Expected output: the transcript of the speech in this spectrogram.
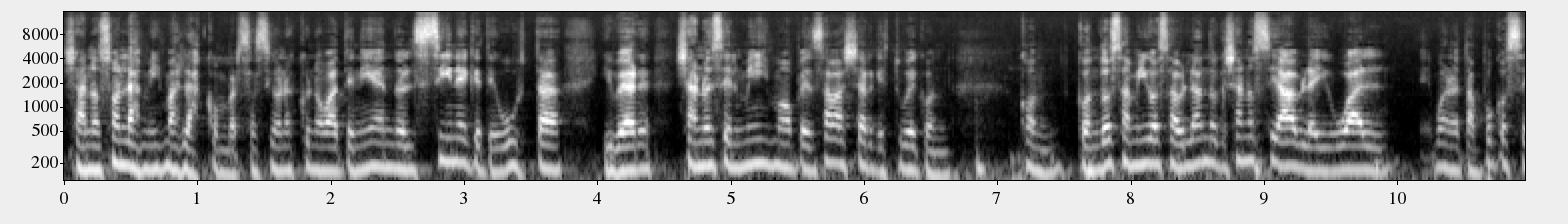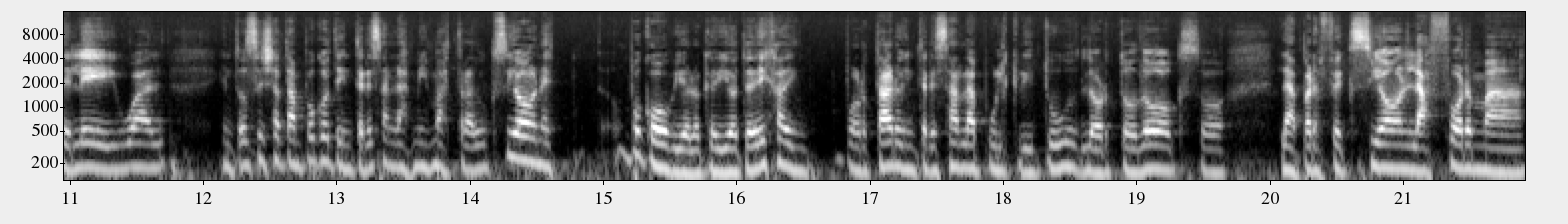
ya no son las mismas las conversaciones que uno va teniendo, el cine que te gusta y ver ya no es el mismo. Pensaba ayer que estuve con, con, dos amigos hablando que ya no se habla igual, bueno, tampoco se lee igual, entonces ya tampoco te interesan las mismas traducciones. Un poco obvio lo que digo, te deja de importar o interesar la pulcritud, lo ortodoxo, la perfección, la forma,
